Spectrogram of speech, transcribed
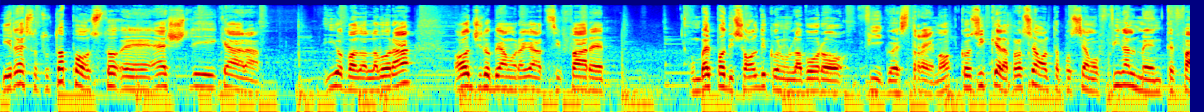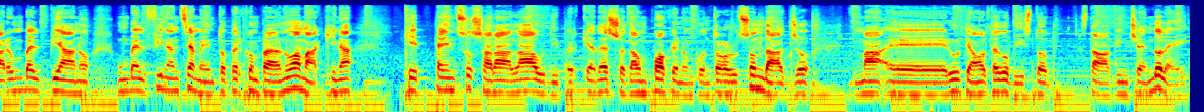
Il resto tutto a posto. E Ashley, cara, io vado a lavorare. Oggi dobbiamo, ragazzi, fare un bel po' di soldi con un lavoro figo, estremo, così che la prossima volta possiamo finalmente fare un bel piano, un bel finanziamento per comprare la nuova macchina che penso sarà l'Audi perché adesso è da un po' che non controllo il sondaggio ma eh, l'ultima volta che ho visto stava vincendo lei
